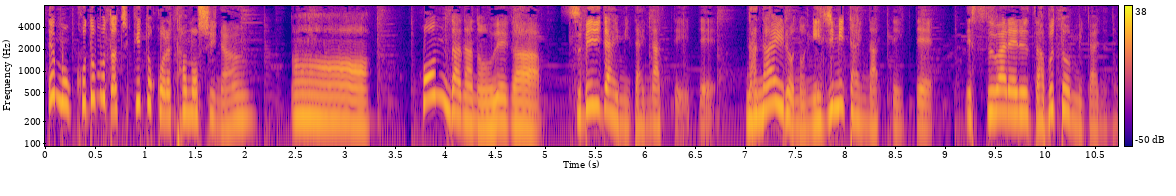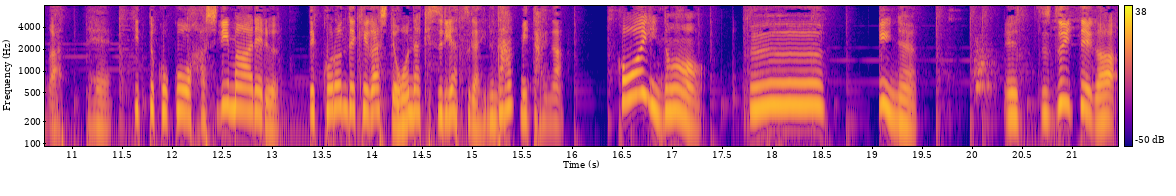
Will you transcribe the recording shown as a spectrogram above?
でも子供たちきっとこれ楽しいな。あー、本棚の上が滑り台みたいになっていて、七色の虹みたいになっていて、で、座れる座布団みたいなのがあって、きっとここを走り回れる。で、転んで怪我して大泣きする奴がいるな、みたいな。かわいいなへー。いいね。え、続いてが、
